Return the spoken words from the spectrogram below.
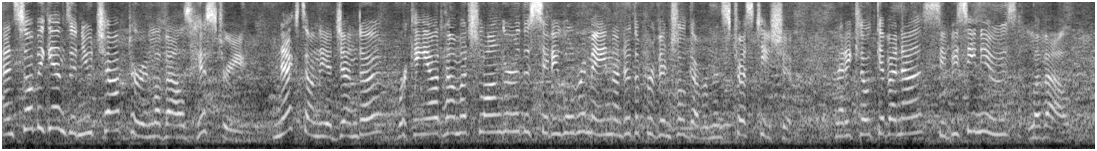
And so begins a new chapter in Laval's history. Next on the agenda, working out how much longer the city will remain under the provincial government's trusteeship. Marie-Claude Cabana, CBC News, Laval.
